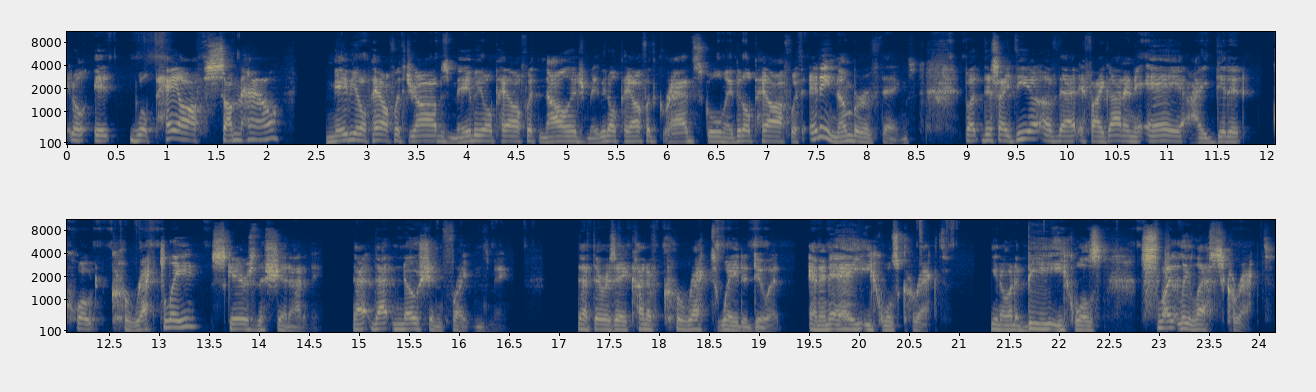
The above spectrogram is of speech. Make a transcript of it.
it'll it will pay off somehow. Maybe it'll pay off with jobs. Maybe it'll pay off with knowledge. Maybe it'll pay off with grad school. Maybe it'll pay off with any number of things. But this idea of that if I got an A, I did it quote correctly scares the shit out of me. That that notion frightens me. That there is a kind of correct way to do it, and an A equals correct. You know, and a B equals slightly less correct.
